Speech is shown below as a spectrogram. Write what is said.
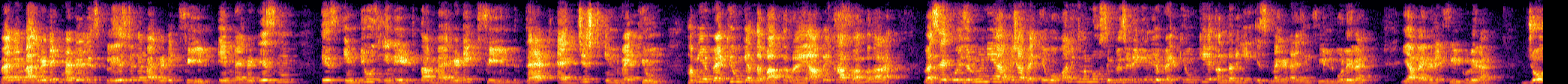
When a magnetic metal is placed in a magnetic field a magnetism is induced in it, the magnetic field that exists in vacuum. हम ये वैक्यूम के अंदर बात कर रहे हैं, यहाँ पे खास बात बता रहे हैं। वैसे कोई ज़रूरी नहीं है, हमेशा वैक्यूम होगा, लेकिन हम लोग सिंप्लिसिटी के लिए वैक्यूम के अंदर ही इस मैग्नेटाइजिंग फ़ील्ड को ले रहे हैं, या मैग्नेटिक फ़ील्ड को ले रहे हैं, जो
